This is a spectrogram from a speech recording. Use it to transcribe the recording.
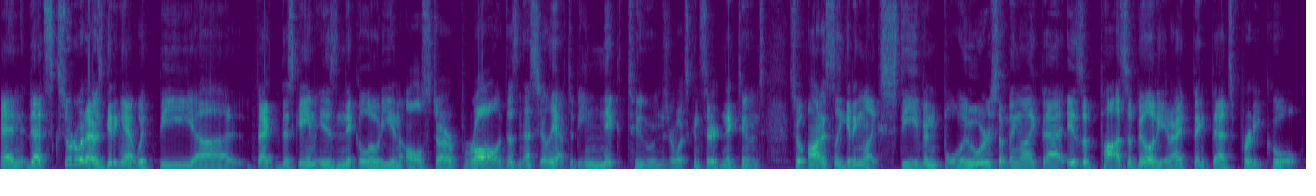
And that's sort of what I was getting at with the uh, fact that this game is Nickelodeon All Star Brawl. It doesn't necessarily have to be Nicktoons or what's considered Nicktoons. So honestly, getting like Steve and Blue or something like that is a possibility, and I think that's pretty cool.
